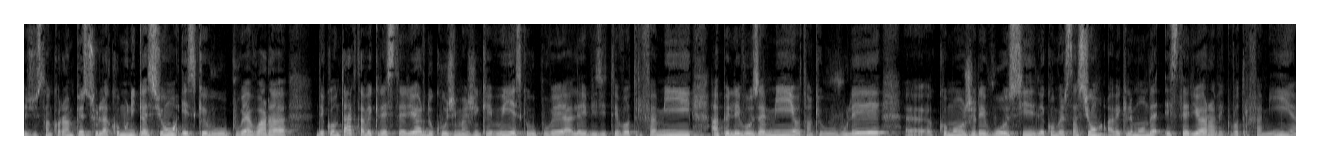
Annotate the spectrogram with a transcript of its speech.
juste encore un peu sur la communication. Est-ce que vous pouvez avoir des contacts avec l'extérieur. Du coup, j'imagine que oui. Est-ce que vous pouvez aller visiter votre famille, appeler vos amis autant que vous voulez? Euh, Comment gérez-vous aussi les conversations avec le monde extérieur, avec votre famille?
